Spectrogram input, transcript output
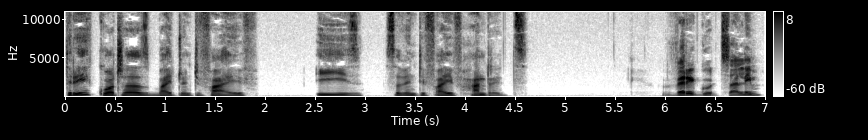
3 quarters by 25 is 75 hundredths. Very good, Salim.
